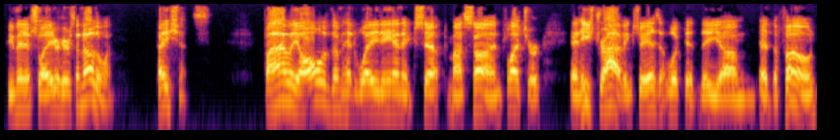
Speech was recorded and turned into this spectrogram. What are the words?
A few minutes later, here's another one patience. Finally, all of them had weighed in except my son, Fletcher, and he's driving, so he hasn't looked at the um, at the phone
